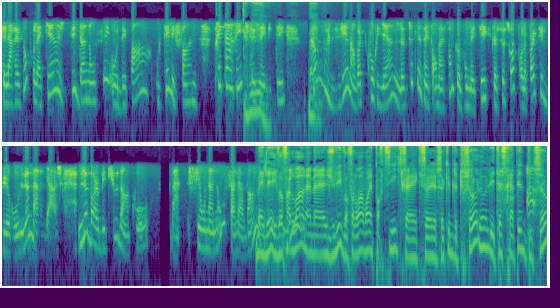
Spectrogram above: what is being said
c'est la raison pour laquelle je dis d'annoncer au départ au téléphone, préparer Oui. ses invités. Ben- Comme vous le disiez dans votre courriel, là, toutes les informations que vous mettez, que ce soit pour le party de bureau, le mariage, le barbecue dans le cours, ben, si on annonce à l'avance, Mais là, il va falloir, Julie, il va falloir avoir un portier qui fait, qui s'occupe de tout ça, là, les tests rapides, tout Ah. ça.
